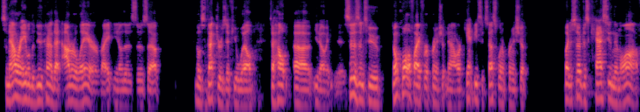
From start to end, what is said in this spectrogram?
So now we're able to do kind of that outer layer, right? You know, those those uh, those vectors, if you will, to help uh, you know citizens who don't qualify for apprenticeship now or can't be successful in apprenticeship, but instead of just casting them off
